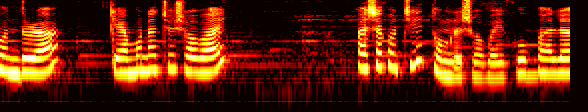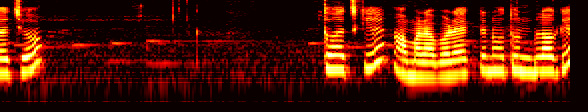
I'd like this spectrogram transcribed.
বন্ধুরা, কেমন আছো সবাই? আশা করছি তোমরা সবাই খুব ভালো আছো। তো আজকে আমার আবার একটা নতুন ব্লগে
